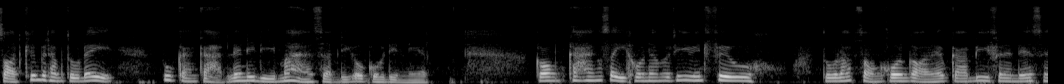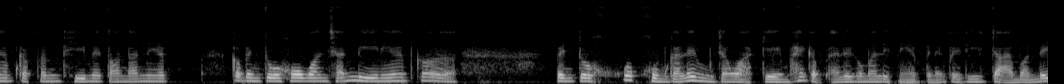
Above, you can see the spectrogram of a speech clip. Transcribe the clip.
สอดขึ้นไปทำประตูได้ลูกกลางอากาศเล่นได้ดีมากสำหรับดิเอโก้โกดินเนี่ยกองกลางสี่คนนะมาที่มิดฟิลด์ตัวรับสองคนก่อนนะครับกาบี้เฟร์นานเดซนะครับกัปตันทีมในตอนนั้นนะครับก็เป็นตัวโฮลด์บอลชั้นดีนะครับก็ เป็นตัวควบคุมการเล่นจังหวะเกมให้กับแอตเลติโกมาดริดนะครับเป็นนักเตะที่จ่ายบอลได้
